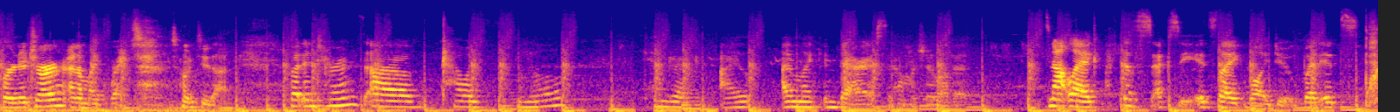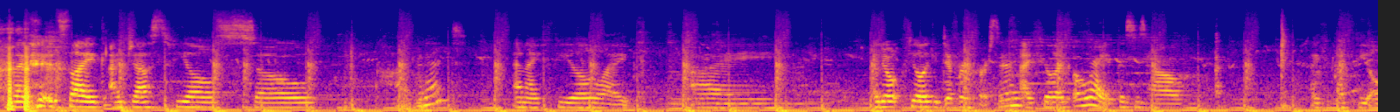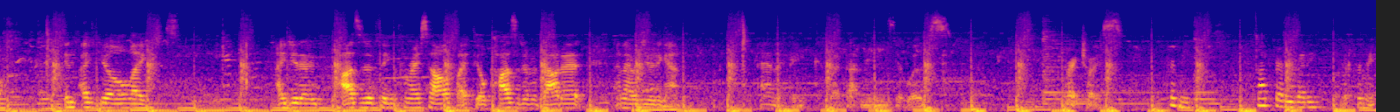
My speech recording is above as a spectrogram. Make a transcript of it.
furniture and I'm like, right, don't do that. But in terms of how I feel, Kendrick, I I'm like embarrassed at how much I love it. It's not like I feel sexy. It's like, well, I do, but it's but it's like I just feel so confident and I feel like I I don't feel like a different person. I feel like, oh right, this is how I, I feel. And I feel like I did a positive thing for myself. I feel positive about it, and I would do it again. And I think that that means it was the right choice for me. Not for everybody, but for me.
